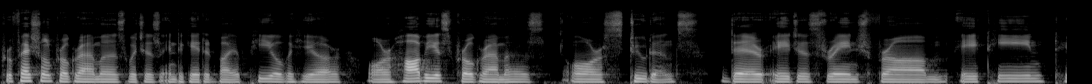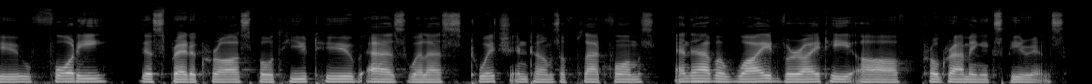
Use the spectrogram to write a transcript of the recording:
professional programmers, which is indicated by a P over here, or hobbyist programmers, or students. Their ages range from 18 to 40. They're spread across both YouTube as well as Twitch in terms of platforms, and they have a wide variety of programming experience,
